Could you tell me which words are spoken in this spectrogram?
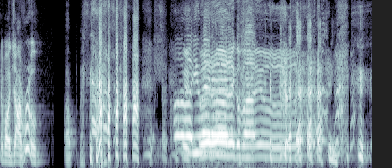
About Ja Rule. Uh, oh, you What ready? Think about you.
